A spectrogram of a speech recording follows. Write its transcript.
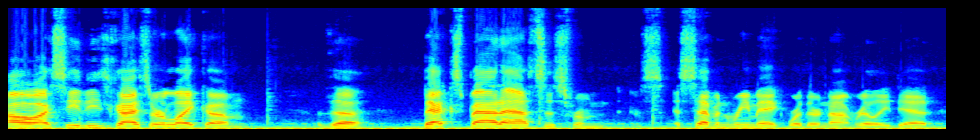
Oh, I see. These guys are like um, the Beck's badasses from Seven Remake, where they're not really dead.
